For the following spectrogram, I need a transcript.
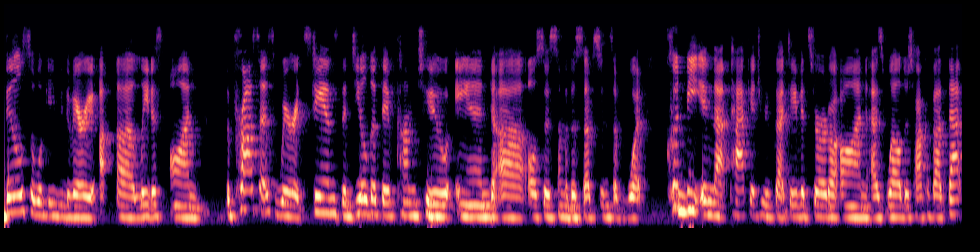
bill. So we'll give you the very uh, latest on the process, where it stands, the deal that they've come to, and uh, also some of the substance of what could be in that package. We've got David Sirota on as well to talk about that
